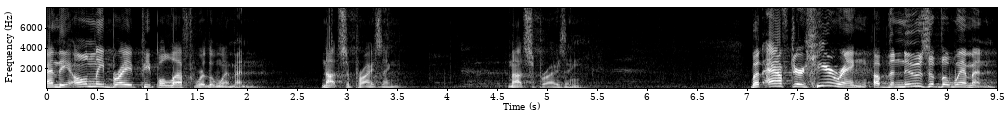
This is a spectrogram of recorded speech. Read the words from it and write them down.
And the only brave people left were the women. Not surprising. Not surprising. But after hearing of the news of the women,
